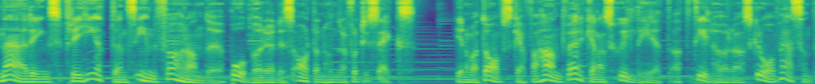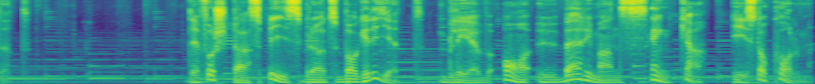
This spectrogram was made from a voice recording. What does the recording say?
Näringsfrihetens införande påbörjades 1846 genom att avskaffa hantverkarnas skyldighet att tillhöra skråväsendet. Det första spisbrödsbageriet blev A.U. Bergmans Enka i Stockholm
